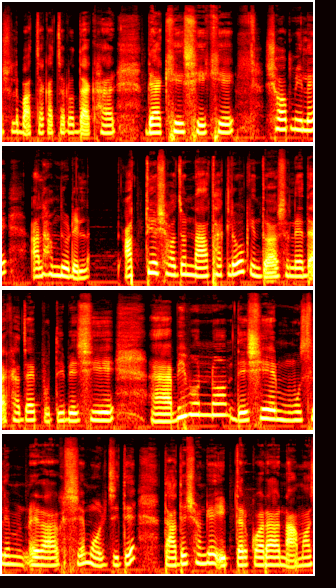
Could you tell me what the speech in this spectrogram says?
আসলে বাচ্চা কাচ্চারও দেখার, দেখে, শেখে, সব মিলে আলহামদুলিল্লাহ। আত্মীয় স্বজন না থাকলেও কিন্তু আসলে দেখা যায় প্রতিবেশী বিভিন্ন দেশের মুসলিমরা আসে মসজিদে, তাদের সঙ্গে ইফতার করা, নামাজ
